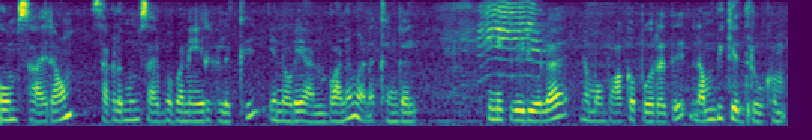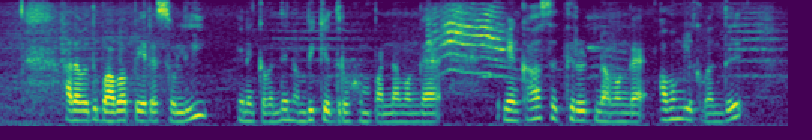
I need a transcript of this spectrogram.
ஓம் சாய்ராம். சகலமும் சாய்பாபா நேயர்களுக்கு என்னுடைய அன்பான வணக்கங்கள். இன்றைக்கி வீடியோவில் நம்ம பார்க்க போகிறது நம்பிக்கை துரோகம். அதாவது பாபா பேரை சொல்லி எனக்கு வந்து நம்பிக்கை துரோகம் பண்ணவங்க என் காசை திருடினவங்க அவங்களுக்கு வந்து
